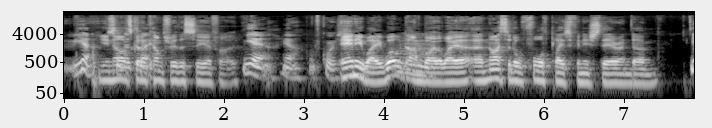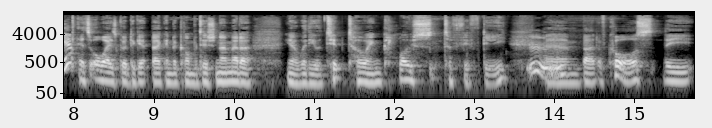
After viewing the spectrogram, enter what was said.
Yeah, You so know it's that's got to come through the CFO. Yeah, yeah, of course. Anyway, well done, Mm. by the way. A, a nice little fourth place finish there, and um, yeah, it's always good to get back into competition, no matter you know whether you're tiptoeing close to fifty. Mm. Um, but of course, the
